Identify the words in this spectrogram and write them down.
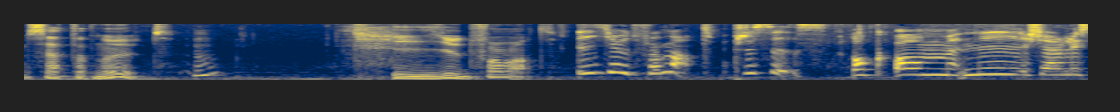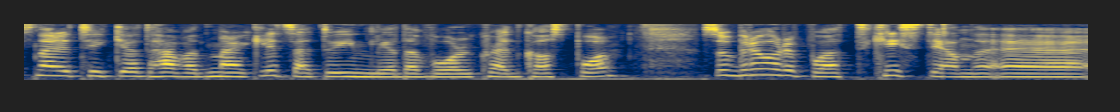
sätt att nå ut. Mm. I ljudformat. I ljudformat, precis. Och om ni kära lyssnare tycker att det här var ett märkligt sätt att inleda vår credcast på så beror det på att Christian eh,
